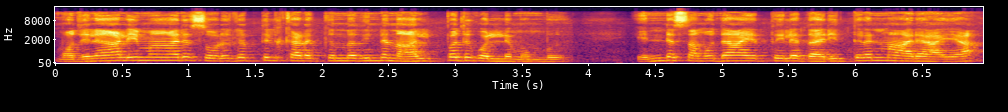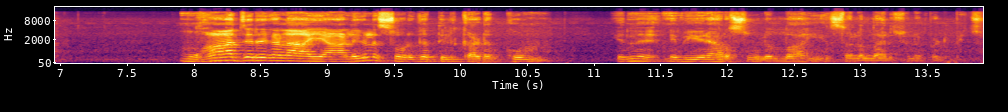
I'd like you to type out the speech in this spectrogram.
മുതലാളിമാർ സ്വർഗത്തിൽ കടക്കുന്നതിന്റെ നാൽപ്പത് കൊല്ലം മുമ്പ് എന്റെ സമുദായത്തിലെ ദരിദ്രന്മാരായ മുഹാജറുകളായ ആളുകൾ സ്വർഗത്തിൽ കടക്കും. എന്ന് നബീന റസൂലുല്ലാഹി അലൈഹി വസല്ലം പഠിപ്പിച്ചു.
